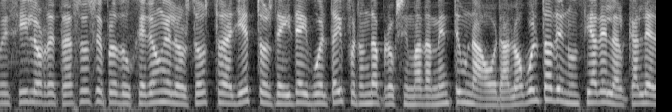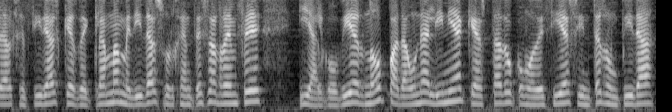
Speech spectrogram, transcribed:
Pues sí, los retrasos se produjeron en los dos trayectos de ida y vuelta y fueron de aproximadamente una hora. Lo ha vuelto a denunciar el alcalde de Algeciras que reclama medidas urgentes a Renfe y al gobierno para una línea que ha estado, como decías, interrumpida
